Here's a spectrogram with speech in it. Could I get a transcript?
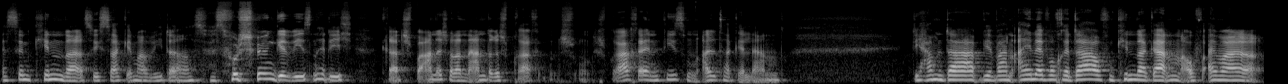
es sind Kinder. Also ich sage immer wieder, es wäre so schön gewesen, hätte ich gerade Spanisch oder eine andere Sprache, Sprache in diesem Alter gelernt die haben da, wir waren eine Woche da auf dem Kindergarten, auf einmal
